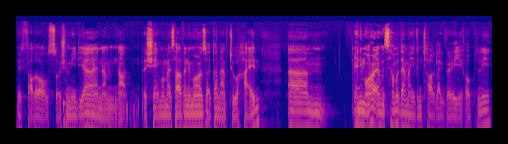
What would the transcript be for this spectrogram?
they follow all social media, and I'm not ashamed of myself anymore, so I don't have to hide um, anymore. And with some of them, I even talk like very openly.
